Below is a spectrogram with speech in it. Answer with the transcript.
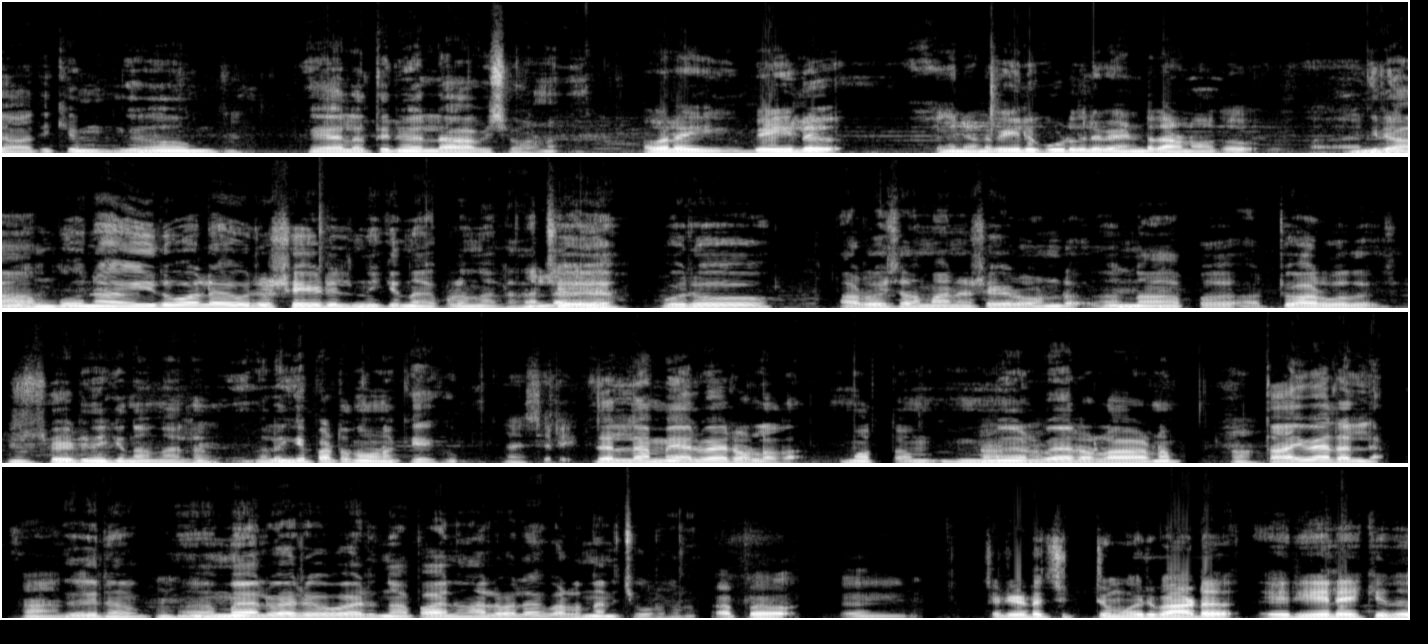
ജാതിക്കും ഏലത്തിനും എല്ലാം ആവശ്യമാണ്. അതുപോലെ ഈ വെയിൽ എങ്ങനെയാണ്? വെയിൽ കൂടുതൽ വേണ്ടതാണോ അതോ ഗ്രാമ്പൂന് ഇതുപോലെ ഒരു ഷെയ്ഡിൽ നിൽക്കുന്ന എപ്പോഴും നല്ല നല്ല ഒരു അറുപത് ശതമാനം ഷെയ്ഡുണ്ട്. നാൽപ്പത് ടു അറുപത് ഷെയ്ഡിൽ നിൽക്കുന്നതാണ് നല്ലത്. അല്ലെങ്കിൽ പെട്ടെന്ന് ഉണക്കേക്കും. ശരി. ഇതെല്ലാം മേൽവേരുള്ളതാണ്. മൊത്തം മേൽവേരുള്ള കാരണം തായ്വേരല്ല ഇതിന് മേൽവേര് വരുന്ന. അപ്പോൾ അതിന് നല്ലപോലെ വെള്ളം നനച്ചു കൊടുക്കണം. അപ്പോൾ ചെടിയുടെ ചുറ്റും ഒരുപാട് ഏരിയയിലേക്ക് ഇത്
